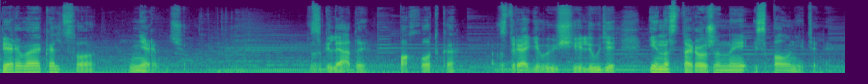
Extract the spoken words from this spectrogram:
Первое кольцо нервничало. Взгляды, походка, вздрагивающие люди и настороженные исполнители.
